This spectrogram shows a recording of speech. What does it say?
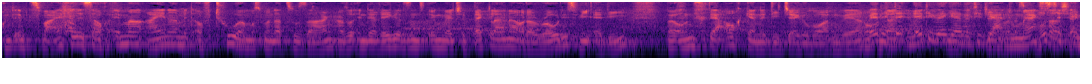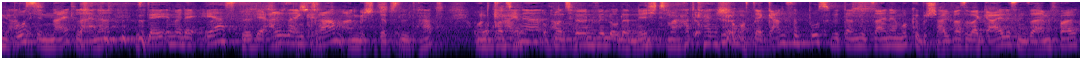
Und im Zweifel ist auch immer einer mit auf Tour, muss man dazu sagen. Also in der Regel sind es irgendwelche Backliner oder Roadies wie Eddie bei uns, der auch gerne DJ geworden wäre. Dann der- immer- Eddie wäre gerne DJ Ja, geworden, du das merkst das ja im Bus, nicht. im Nightliner, ist der immer der Erste, der all seinen Kram angestöpselt hat. Und Ob keiner... ob man es hören will oder nicht. Man hat keine Chance. Der ganze Bus wird dann mit seiner Mucke beschallt, was aber geil ist in seinem Fall,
